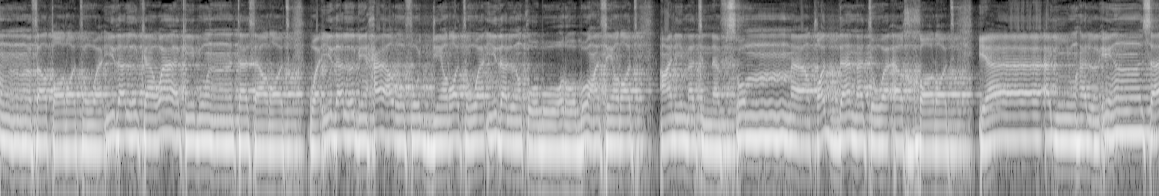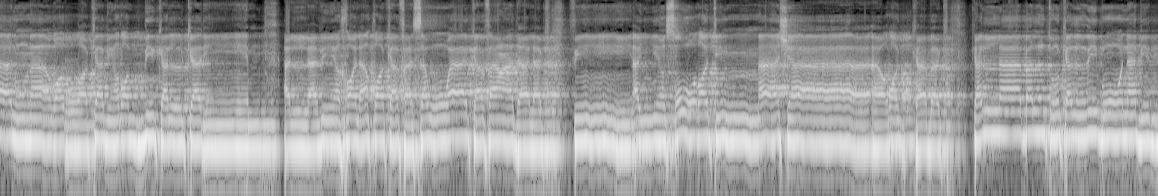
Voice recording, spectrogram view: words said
انفطرت وإذا الكواكب انتثرت وإذا البحار فجرت وإذا القبور بعثرت علمت نفس فسواك فعدلك في أي صورة ما شاء ركبك. كلا بل تكذبون بالدين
